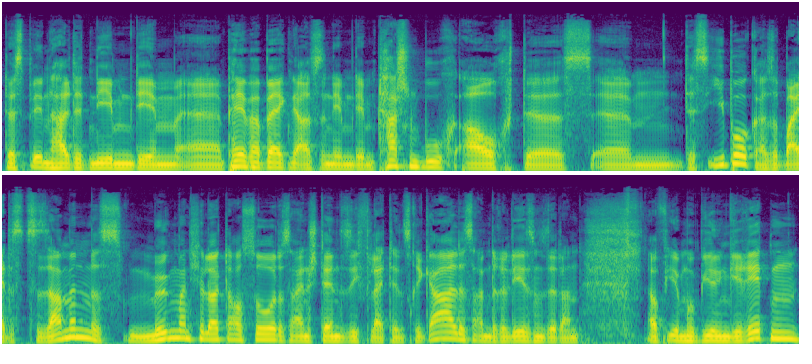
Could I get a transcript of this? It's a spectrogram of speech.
Das beinhaltet neben dem äh, Paperback, also neben dem Taschenbuch, auch das ähm, das E-Book, also beides zusammen. Das mögen manche Leute auch so. Das eine stellen sie sich vielleicht ins Regal, das andere lesen sie dann auf ihren mobilen Geräten.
